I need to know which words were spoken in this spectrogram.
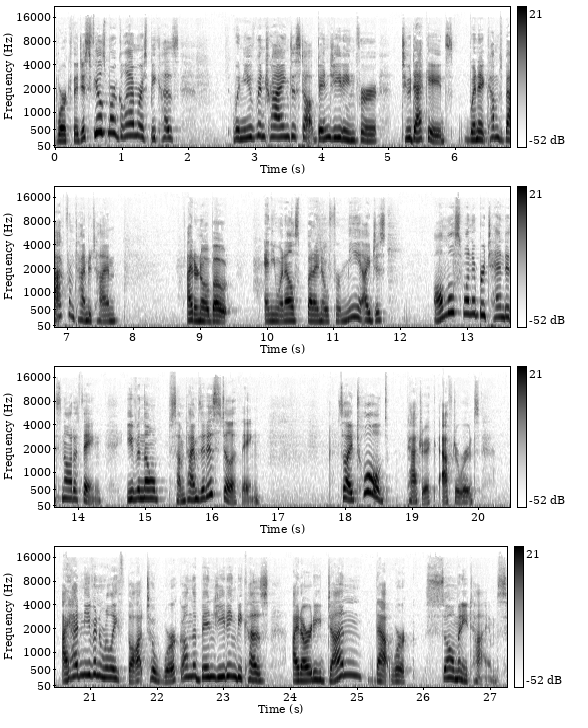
work that just feels more glamorous because when you've been trying to stop binge eating for two decades, when it comes back from time to time, I don't know about anyone else, but I know for me, I just almost want to pretend it's not a thing, even though sometimes it is still a thing. So I told Patrick afterwards, I hadn't even really thought to work on the binge eating because I'd already done that work so many times.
